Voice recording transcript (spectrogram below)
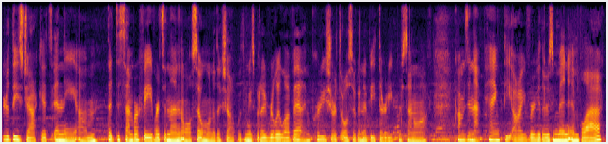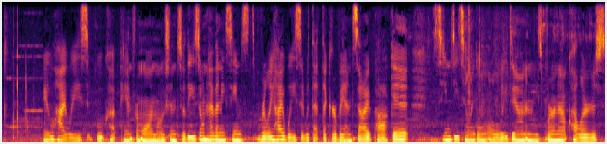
here these jackets in the um, the December favorites and then also in one of the shop with me's but I really love it. I'm pretty sure it's also going to be 30% off. Comes in that pink the ivory there's men in black New high waist boot cut pant from All in Motion. So these don't have any seams, really high waisted with that thicker band side pocket. Seam detailing going all the way down in these burnout colors.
